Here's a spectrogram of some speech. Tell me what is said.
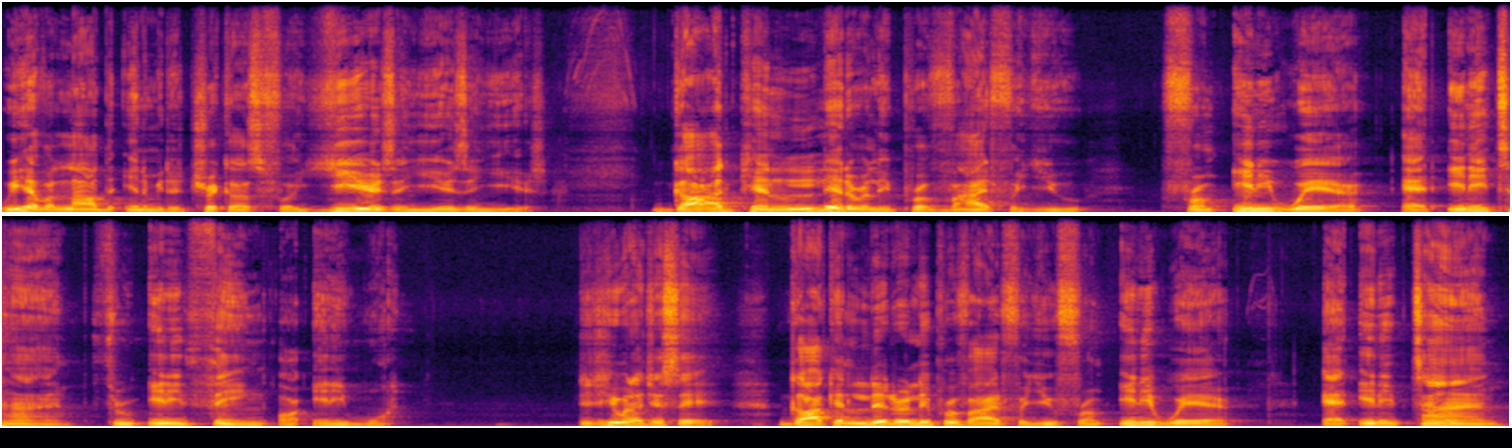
We have allowed the enemy to trick us for years and years and years. God can literally provide for you from anywhere at any time through anything or anyone. Did you hear what I just said? God can literally provide for you from anywhere at any time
